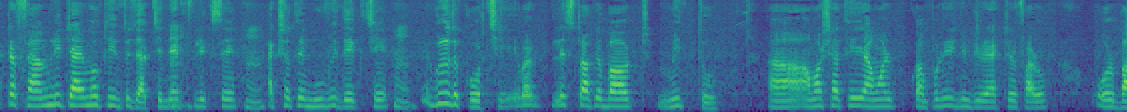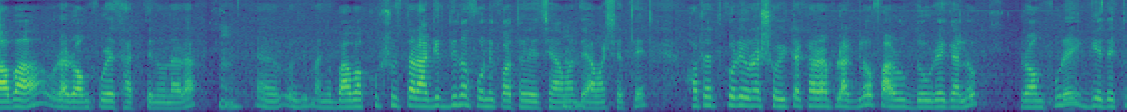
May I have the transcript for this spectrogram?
একটা ফ্যামিলি টাইমও কিন্তু যাচ্ছে নেটফ্লিক্সে একসাথে মুভি দেখছে এগুলো তো করছে। এবার লেটস টক অ্যাবাউট মৃত্যু। আমার সাথে আমার কোম্পানির একজন ডিরেক্টর ফারুক ওর বাবা ওরা রংপুরে থাকতেন ওনারা। মানে বাবা খুব সুস্থ তার আগের দিনও ফোনে কথা হয়েছে আমাদের আমার সাথে। হঠাৎ করে ওনার শরীরটা খারাপ লাগল ফারুক দৌড়ে গেল। রংপুরে গিয়ে দেখল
